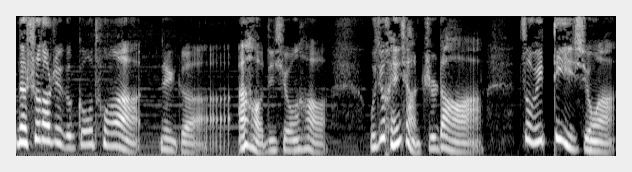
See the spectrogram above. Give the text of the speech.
那说到这个沟通啊，那个安好弟兄哈，我就很想知道啊，作为弟兄啊，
